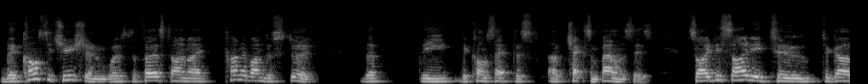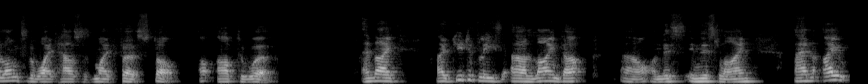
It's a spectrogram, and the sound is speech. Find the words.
the Constitution was the first time I kind of understood the the the concept of, of checks and balances. So I decided to to go along to the White House as my first stop after work and I I dutifully uh, lined up uh, on this in this line, and I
